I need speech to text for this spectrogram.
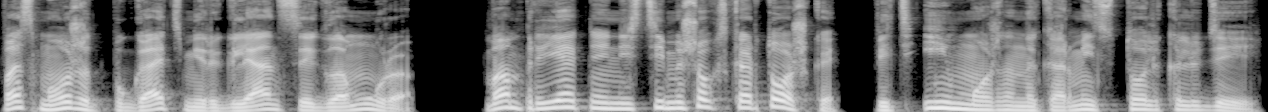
Вас может пугать мир глянца и гламура. Вам приятнее нести мешок с картошкой, ведь им можно накормить столько людей.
